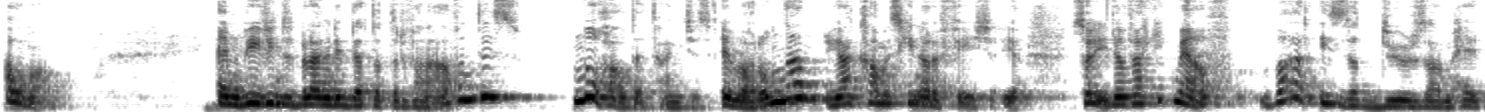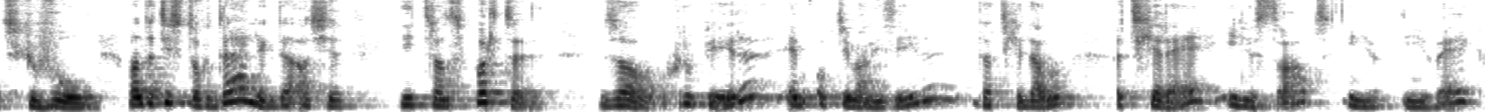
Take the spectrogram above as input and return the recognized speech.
allemaal. En wie vindt het belangrijk dat dat er vanavond is? Nog altijd handjes. En waarom dan? Ja, ik ga misschien naar een feestje. Ja. Sorry, dan vraag ik mij af, waar is dat duurzaamheidsgevoel? Want het is toch duidelijk dat als je die transporten zou groeperen en optimaliseren, dat je dan het gerij in je straat, in je, in je wijk,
